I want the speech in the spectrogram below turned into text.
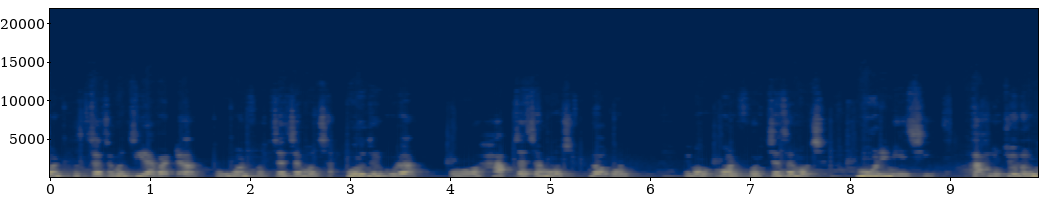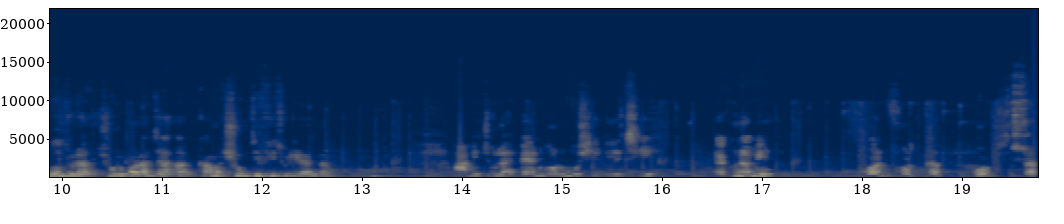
ওয়ান ফোর্থ চা চামচ জিরা বাটা ও ওয়ান ফোর্থ চা চামচ হলুদের গুঁড়া ও হাফ চা চামচ লবণ এবং ওয়ান ফোর্থ চা চামচ মরি নিয়েছি। তাহলে চলুন বন্ধুরা, শুরু করা যাক আমার সবজি খিচুড়ি রান্না। আমি চুলায় প্যান গরম বসিয়ে দিয়েছি। এখন আমি ওয়ান ফোর্থ কাপ ওটসটা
